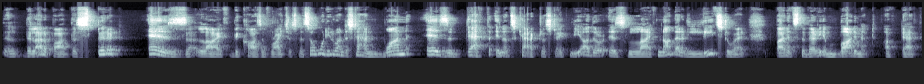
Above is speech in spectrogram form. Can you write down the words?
the, the latter part, the spirit is life because of righteousness. So I want you to understand one is death in its characteristic, the other is life. Not that it leads to it, but it's the very embodiment of death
